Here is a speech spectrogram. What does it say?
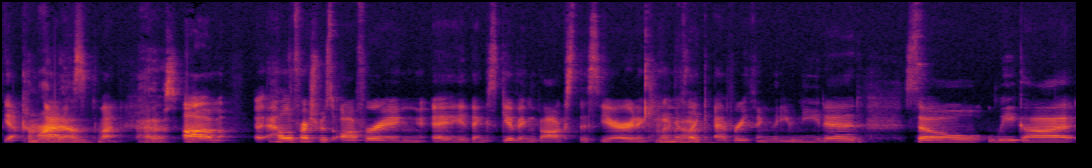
Yeah. Come on at down. us, Come on. At us. Um, HelloFresh was offering a Thanksgiving box this year, and it Oh came with God. like everything that you needed. So we got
